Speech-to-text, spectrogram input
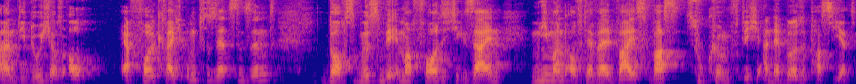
ähm, die durchaus auch erfolgreich umzusetzen sind. Doch müssen wir immer vorsichtig sein. Niemand auf der Welt weiß, was zukünftig an der Börse passiert.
